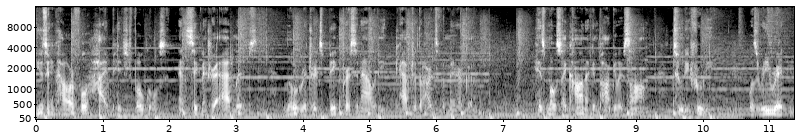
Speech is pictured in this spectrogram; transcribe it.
Using powerful, high pitched vocals and signature ad libs, Little Richard's big personality captured the hearts of America. His most iconic and popular song, Tutti Frutti, was rewritten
